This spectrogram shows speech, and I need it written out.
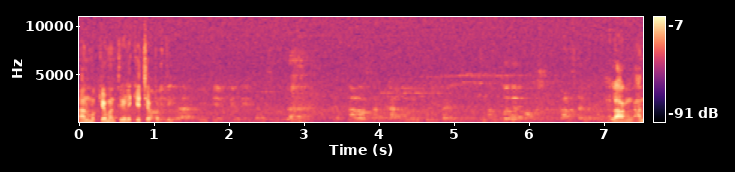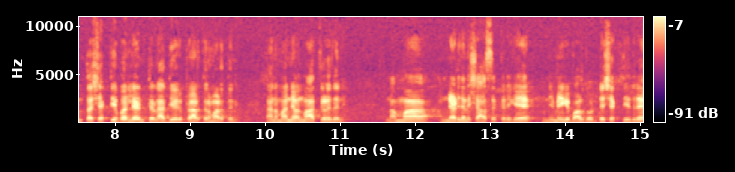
ನಾನು ಮುಖ್ಯಮಂತ್ರಿ ಹೇಳಿಕೆ ಇಚ್ಛೆಪಡ್ತೀನಿ ಅಲ್ಲ ಅಂಥ ಶಕ್ತಿ ಬರಲಿ ಅಂತೇಳಿ ನಾನು ದೇವ್ರಿಗೆ ಪ್ರಾರ್ಥನೆ ಮಾಡ್ತೀನಿ. ನಾನು ಮೊನ್ನೆ ಒಂದು ಮಾತು ಹೇಳಿದ್ದೇನೆ. ನಮ್ಮ ಹನ್ನೆರಡು ಜನ ಶಾಸಕರಿಗೆ ನಿಮಗೆ ಭಾಳ ದೊಡ್ಡ ಶಕ್ತಿ ಇದ್ದರೆ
